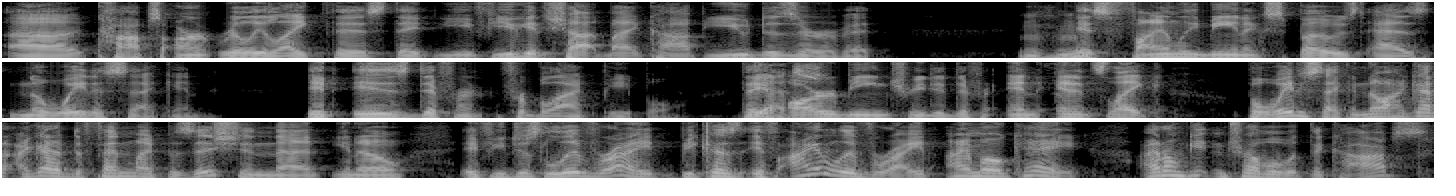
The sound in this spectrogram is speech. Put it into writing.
uh, cops aren't really like this, that if you get shot by a cop, you deserve it, Mhm. is finally being exposed as no, wait a second. It is different for black people. They Yes. are being treated different. And and it's like, but wait a second. No, I got I got to defend my position that, you know, if you just live right because if I live right, I'm okay. I don't get in trouble with the cops.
